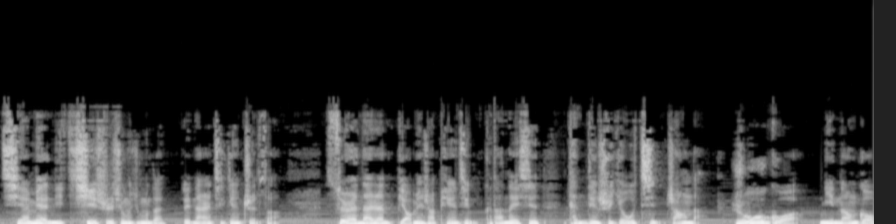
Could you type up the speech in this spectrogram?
前面你气势汹汹的对男人进行指责，虽然男人表面上平静，可他内心肯定是有紧张的。如果你能够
